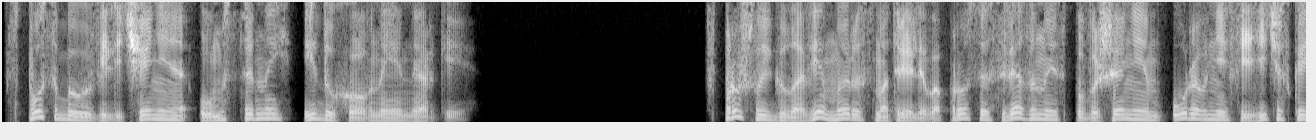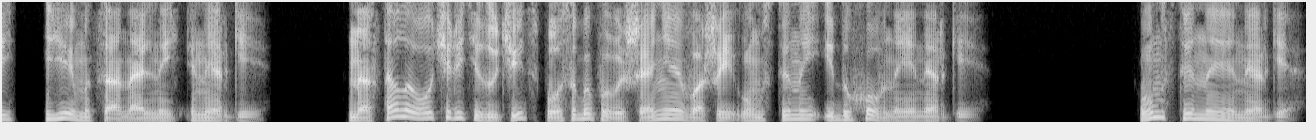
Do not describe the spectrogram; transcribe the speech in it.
Способы увеличения умственной и духовной энергии. В прошлой главе мы рассмотрели вопросы, связанные с повышением уровня физической и эмоциональной энергии. Настала очередь изучить способы повышения вашей умственной и духовной энергии. Умственная энергия.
